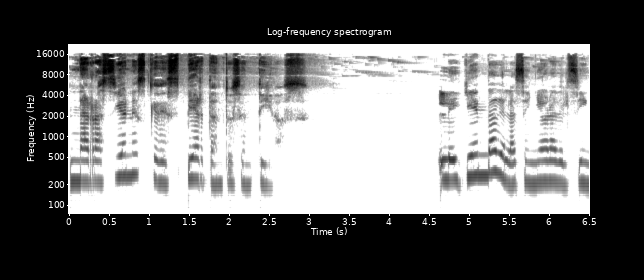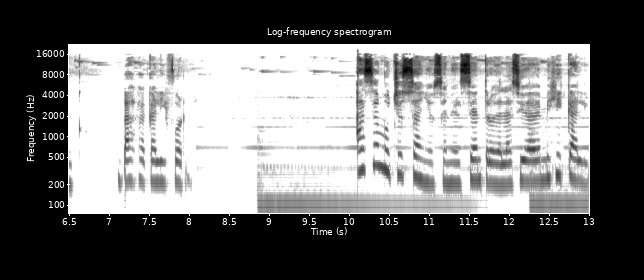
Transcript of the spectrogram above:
Narraciones que despiertan tus sentidos. Leyenda de la Señora del Cinco, Baja California. Hace muchos años en el centro de la ciudad de Mexicali,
